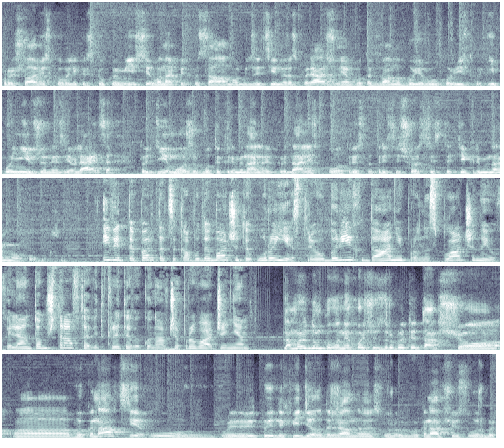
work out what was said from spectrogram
пройшла військово-лікарську комісію, вона підписала мобілізаційне розпорядження або так звану бойову повістку, і по ній вже не з'являється, тоді може бути кримінальна відповідальність по 336 статті кримінального кодексу. І відтепер ТЦК буде бачити у реєстрі оберіг дані про несплачений ухилянтом штраф та відкрите виконавче провадження. На мою думку, вони хочуть зробити так, що е, виконавці у відповідних відділах Державної служби виконавчої служби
